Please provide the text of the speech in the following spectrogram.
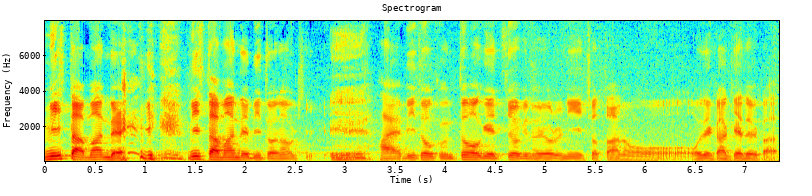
ミスターマンデー。ミスターマンデー尾藤直樹。はい尾藤君と月曜日の夜にちょっとあのお出かけというか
